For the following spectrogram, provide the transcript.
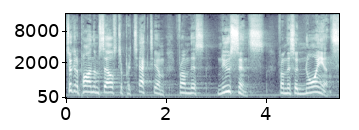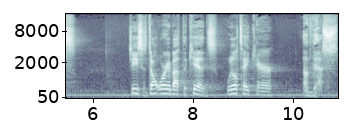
took it upon themselves to protect him from this nuisance, from this annoyance. Jesus, don't worry about the kids. We'll take care of this.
